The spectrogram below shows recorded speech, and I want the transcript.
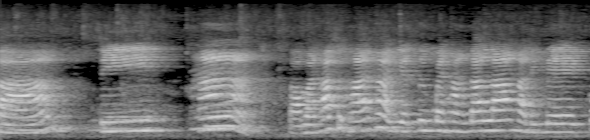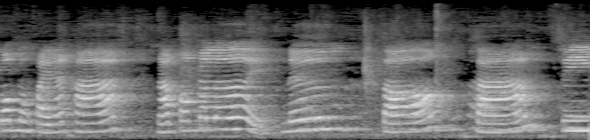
สาม สี่ห้าต่อไปท่าสุดท้ายค่ะเหยียดตึงไปทางด้านล่างค่ะเด็กๆ ก้มลงไปนะคะ นับพร้อมกันเลยหนึ่งสองสามี่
